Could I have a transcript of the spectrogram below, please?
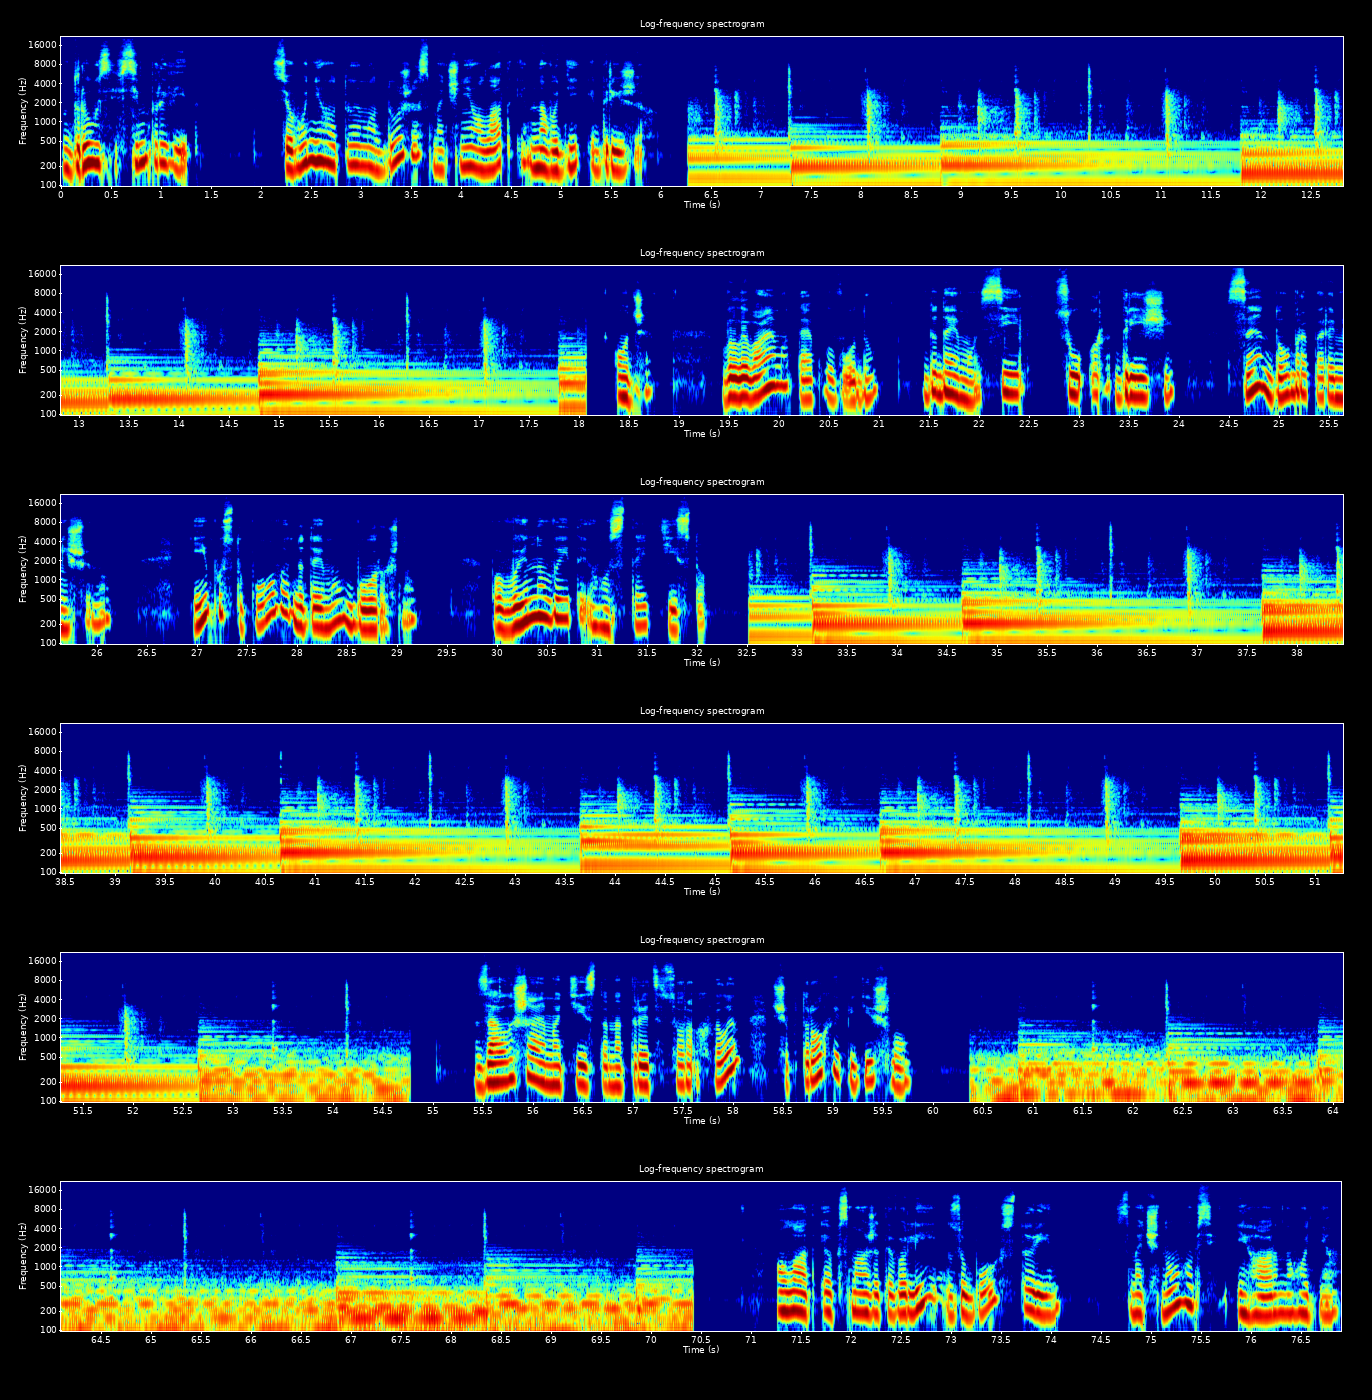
Друзі, всім привіт! Сьогодні готуємо дуже смачні оладки на воді і дріжджах. Отже, виливаємо теплу воду, додаємо сіль, цукор, дріжджі, все добре перемішуємо і поступово додаємо борошно. Повинно вийти густе тісто. Залишаємо тісто на 30-40 хвилин, щоб трохи підійшло. Оладки обсмажити в олії з обох сторін. Смачного всім і гарного дня!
